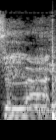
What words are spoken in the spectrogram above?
it's a lie.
